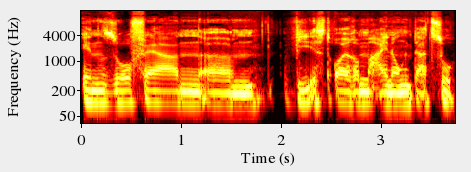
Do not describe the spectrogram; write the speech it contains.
Insofern ähm, wie ist eure Meinung dazu?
